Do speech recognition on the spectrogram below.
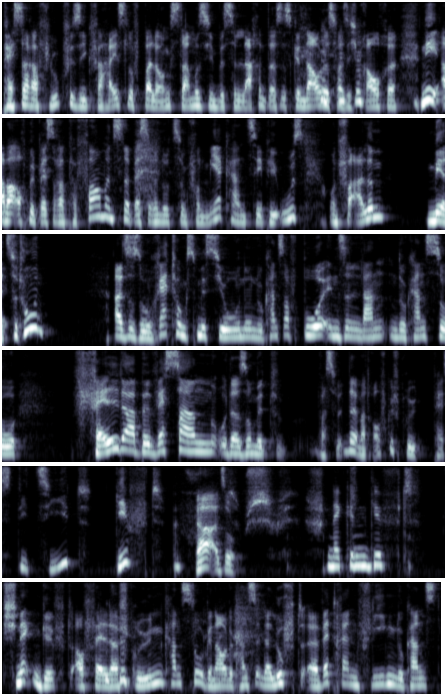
besserer Flugphysik für Heißluftballons, da muss ich ein bisschen lachen, das ist genau das, was ich brauche. Nee, aber auch mit besserer Performance, einer besseren Nutzung von Mehrkern-CPUs und vor allem mehr zu tun. Also so Rettungsmissionen, du kannst auf Bohrinseln landen, du kannst so Felder bewässern oder so mit, was wird denn da immer draufgesprüht? Pestizid? Gift? Ja, also. Schneckengift. Schneckengift auf Felder sprühen kannst du. Genau, du kannst in der Luft äh, Wettrennen fliegen, du kannst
